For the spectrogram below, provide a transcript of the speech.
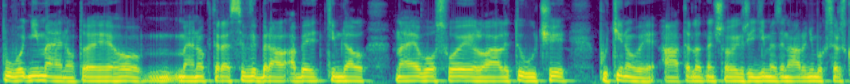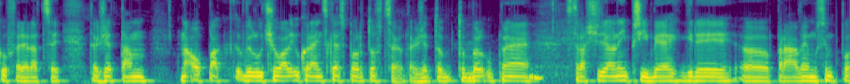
původní jméno, to je jeho jméno, které si vybral, aby tím dal najevo svoji lojalitu vůči Putinovi a tenhle ten člověk řídí Mezinárodní boxerskou federaci, takže tam naopak vylučovali ukrajinské sportovce. Takže to, to byl úplně strašidelný příběh, kdy eh, právě musím eh,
